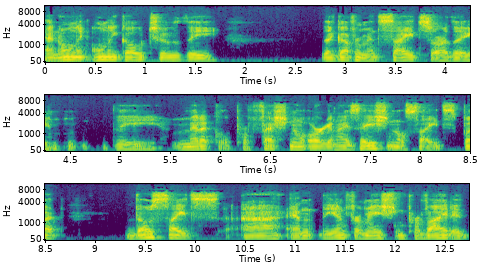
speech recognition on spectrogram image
and only only go to the the government sites or the the medical professional organizational sites, but those sites uh, and the information provided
